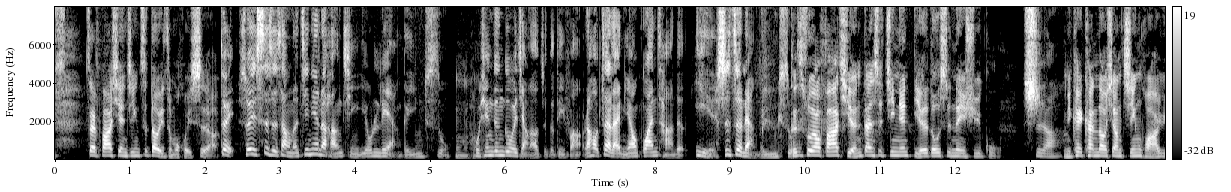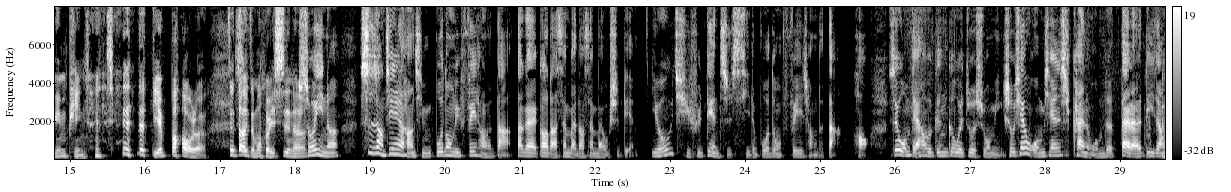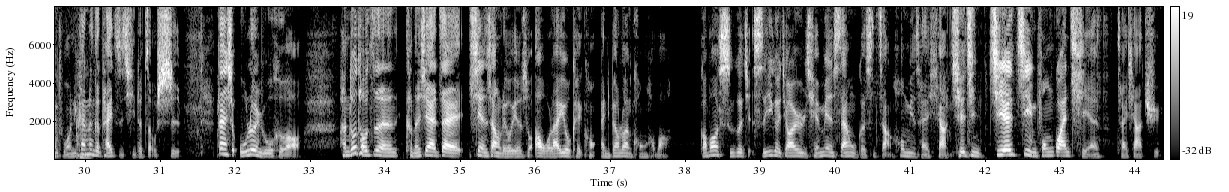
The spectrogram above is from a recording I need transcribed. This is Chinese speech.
再发现金，这到底怎么回事啊？对，所以事实上呢，今天的行情有两个因素。嗯，我先跟各位讲到这个地方，然后再来你要观察的也是这两个因素。可是说要发钱，但是今天跌的都是内需股。是啊，你可以看到像精华云品现在都跌爆了，这到底怎么回事呢？所以呢，事实上今天的行情波动率非常的大，大概高达三百到三百五十点，尤其是电子期的波动非常的大。好，所以我们等一下会跟各位做说明。首先，我们先看我们的带来的第一张图，你看那个台子期的走势。但是无论如何哦，很多投资人可能现在在线上留言说：“哦，我来又可以空。”哎，你不要乱空好不好？搞不好十个、十一个交易日，前面三五个是涨，后面才下，接近接近封关前才下去。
